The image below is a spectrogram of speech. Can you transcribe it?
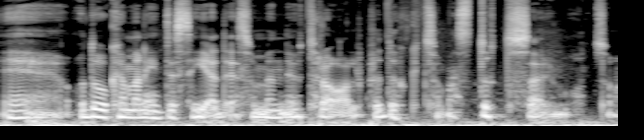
Eh, och då kan man inte se det som en neutral produkt som man studsar emot. Så.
